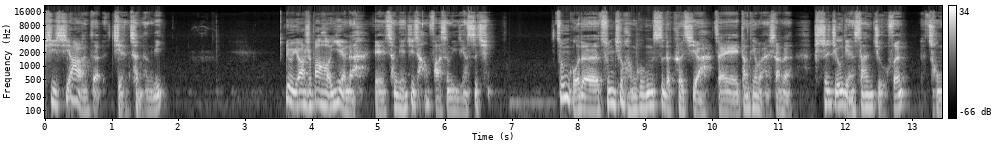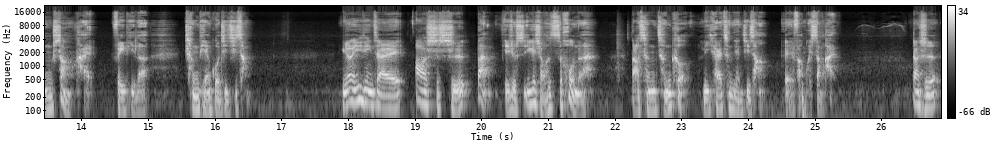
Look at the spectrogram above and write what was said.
PCR 的检测能力。六月二十八号夜呢，诶，成田机场发生了一件事情，中国的春秋航空公司的客机啊，在当天晚上呢十九点三十九分从上海飞抵了成田国际机场。原来预定在二十时半，也就是一个小时之后呢，搭乘乘客离开成田机场，诶，返回上海。但是，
